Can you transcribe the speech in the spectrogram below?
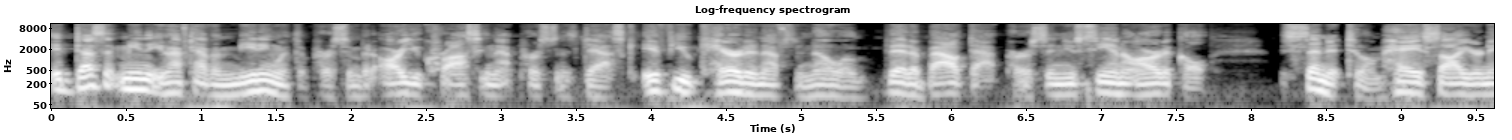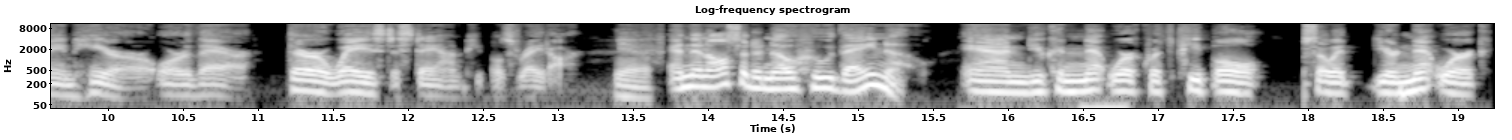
It doesn't mean that you have to have a meeting with the person, but are you crossing that person's desk? If you cared enough to know a bit about that person, you see an article, send it to them. Hey, saw your name here or there. There are ways to stay on people's radar. Yeah. and then also to know who they know. And you can network with people. So it, your network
